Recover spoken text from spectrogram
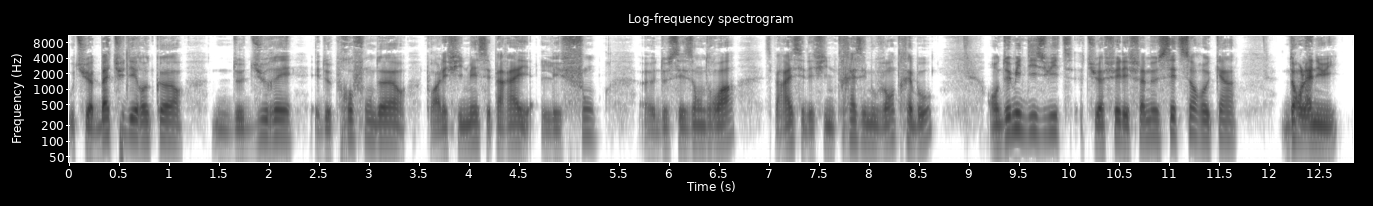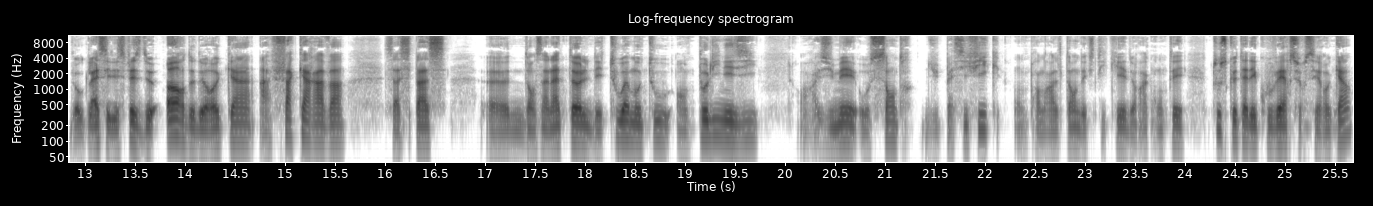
où tu as battu des records de durée et de profondeur pour aller filmer, c'est pareil, les fonds euh, de ces endroits. C'est pareil, c'est des films très émouvants, très beaux. En 2018, tu as fait les fameux 700 requins dans la nuit. Donc là, c'est l'espèce de horde de requins à Fakarava. Ça se passe euh, dans un atoll des Tuamotu en Polynésie en résumé au centre du Pacifique. On prendra le temps d'expliquer, de raconter tout ce que tu as découvert sur ces requins.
